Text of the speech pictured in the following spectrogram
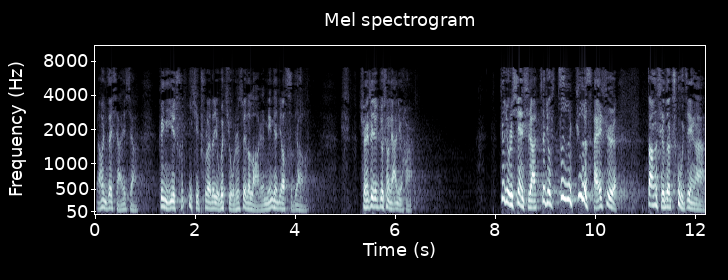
然后你再想一想，跟你一出一起出来的有个九十岁的老人，明天就要死掉了，全世界就剩俩女孩，这就是现实啊！这就这这才是当时的处境啊！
